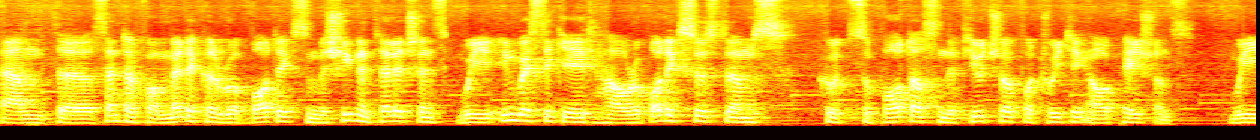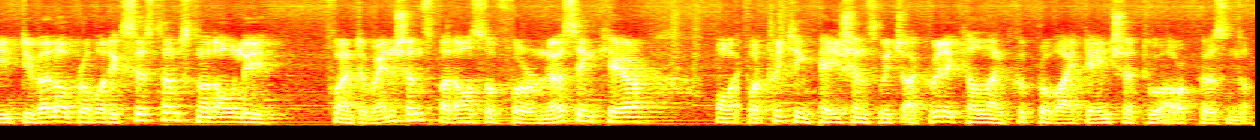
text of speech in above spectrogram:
and the Center for Medical Robotics and Machine Intelligence, we investigate how robotic systems could support us in the future for treating our patients. We develop robotic systems not only for interventions but also for nursing care or for treating patients which are critical and could provide danger to our personnel.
